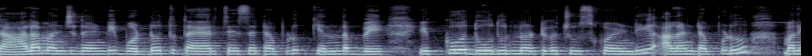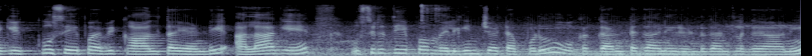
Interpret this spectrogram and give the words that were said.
చాలా మంచిదండి. బొడ్డొత్తు తయారు చేసేటప్పుడు కింద బే ఎక్కువ దూదున్నట్టుగా చూసుకోండి. అలాంటప్పుడు మనకి ఎక్కువసేపు అవి కాలుతాయండి. అలాగే ఉసిరి దీపం వెలిగించేటప్పుడు ఒక గంట కానీ రెండు గంటలు కానీ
